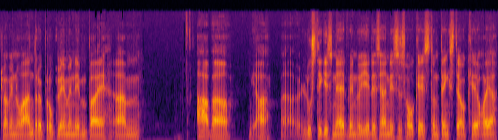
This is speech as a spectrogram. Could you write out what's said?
glaube ich, noch andere Probleme nebenbei. Ähm, aber ja, äh, lustig ist nicht, wenn du jedes Jahr in die Saison gehst und denkst, ja, okay, heuer,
